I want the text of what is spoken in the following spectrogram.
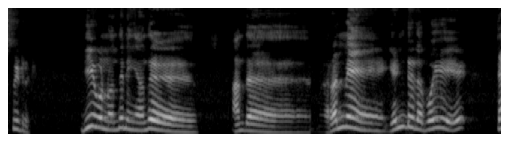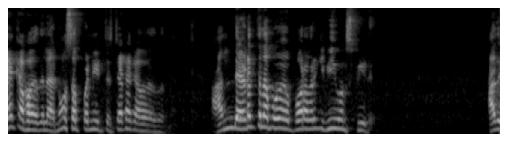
ஸ்பீட் இருக்குது வி ஒன் வந்து நீங்கள் வந்து அந்த ரன்வே எண்டில் போய் டேக் ஆஃப் ஆகுதுல நோஸ் அப் பண்ணி டேக் ஆகுது. அந்த இடத்துல போ போகிற வரைக்கும் வி ஒன் ஸ்பீடு அது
